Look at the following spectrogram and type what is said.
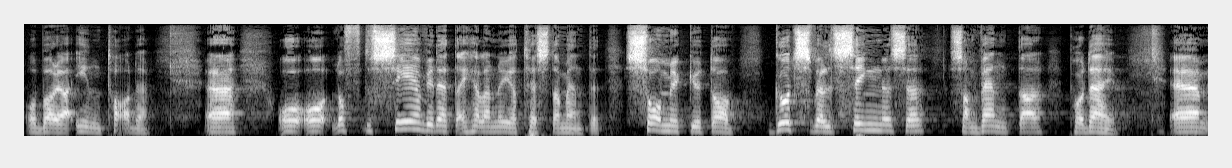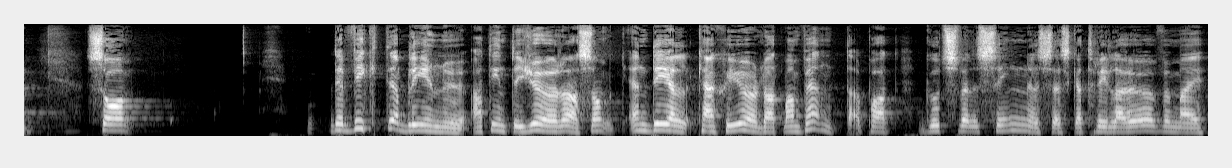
och börja inta det. Eh, och, och då, ser vi detta i hela Nya Testamentet. Så mycket av Guds välsignelser som väntar på dig. Eh, så det viktiga blir nu att inte göra som en del kanske gör, då, att man väntar på att Guds välsignelse ska trilla över mig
